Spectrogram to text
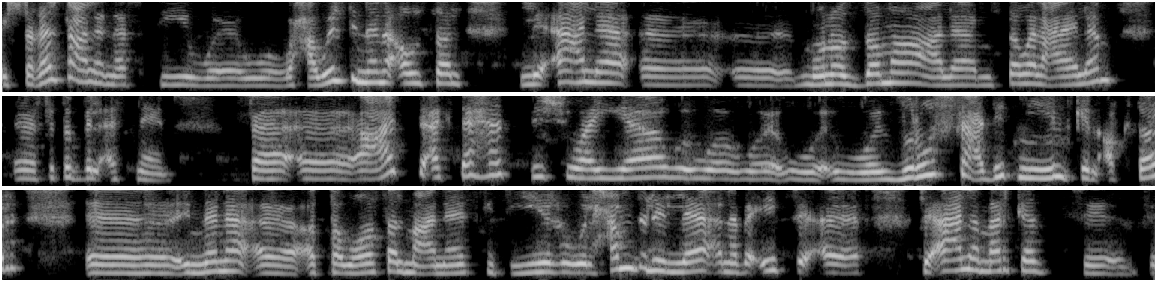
اشتغلت على نفسي وحاولت إن أنا أوصل لأعلى منظمة على مستوى العالم في طب الأسنان. فقعدت اجتهدت شوية والظروف ساعدتني يمكن أكتر ان أنا اتواصل مع ناس كتير والحمد لله أنا بقيت في في اعلى مركز في في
